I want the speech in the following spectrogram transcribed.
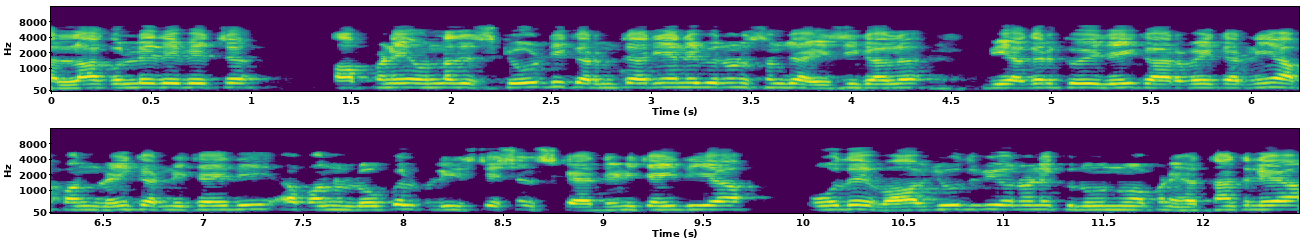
ਹੱਲਾ ਗੁੱਲੇ ਦੇ ਵਿੱਚ ਆਪਣੇ ਉਹਨਾਂ ਦੇ ਸਿਕਿਉਰਿਟੀ ਕਰਮਚਾਰੀਆਂ ਨੇ ਵੀ ਉਹਨਾਂ ਨੂੰ ਸਮਝਾਈ ਸੀ ਗੱਲ ਵੀ ਅਗਰ ਕੋਈ ਅਜਿਹੀ ਕਾਰਵਾਈ ਕਰਨੀ ਆ ਆਪਾਂ ਨੂੰ ਨਹੀਂ ਕਰਨੀ ਚਾਹੀਦੀ ਆਪਾਂ ਨੂੰ ਲੋਕਲ ਪੁਲਿਸ ਸਟੇਸ਼ਨ ਸ਼ਿਕਾਇਤ ਦੇਣੀ ਚਾਹੀਦੀ ਆ। ਉਹਦੇ ਬਾਵਜੂਦ ਵੀ ਉਹਨਾਂ ਨੇ ਕਾਨੂੰਨ ਨੂੰ ਆਪਣੇ ਹੱਥਾਂ 'ਚ ਲਿਆ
